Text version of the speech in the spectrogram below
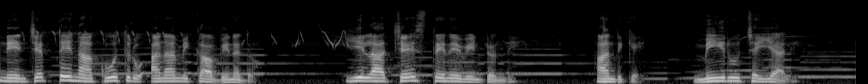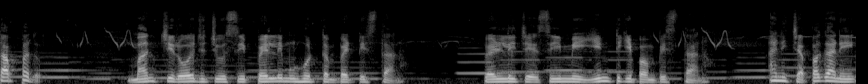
నేను చెప్తే నా కూతురు అనామిక వినదు. ఇలా చేస్తేనే వింటుంది. అందుకే మీరు చెయ్యాలి. తప్పదు. మంచి రోజు చూసి పెళ్ళి ముహూర్తం పెట్టిస్తాను. పెళ్ళి చేసి మీ ఇంటికి పంపిస్తాను. అని చెప్పగానే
